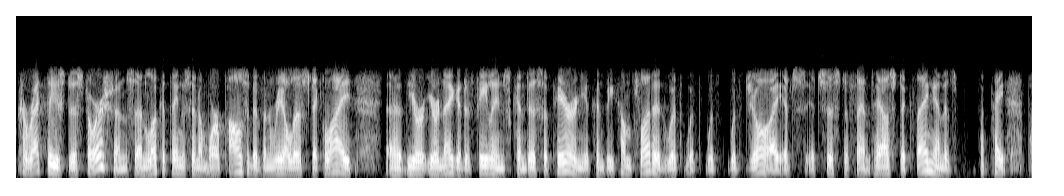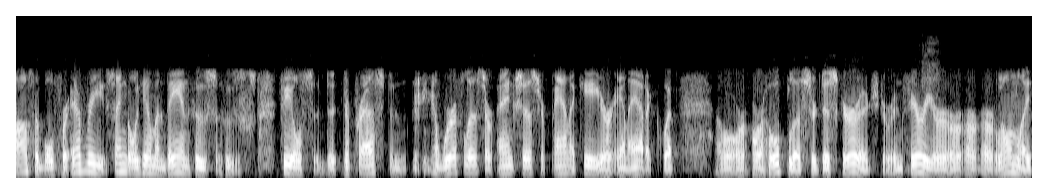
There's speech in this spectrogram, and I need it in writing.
correct these distortions and look at things in a more positive and realistic light, uh, your your negative feelings can disappear, and you can become flooded with with with with joy. It's it's just a fantastic thing, and it's possible for every single human being who's who's feels d- depressed and worthless or anxious or panicky or inadequate or, or hopeless or discouraged or inferior or, or, or lonely.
